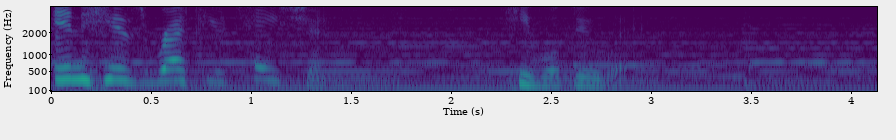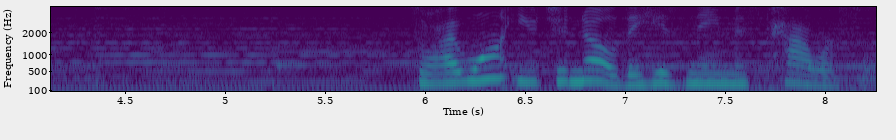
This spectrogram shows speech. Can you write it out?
in his reputation, he will do it. So I want you to know that his name is powerful.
